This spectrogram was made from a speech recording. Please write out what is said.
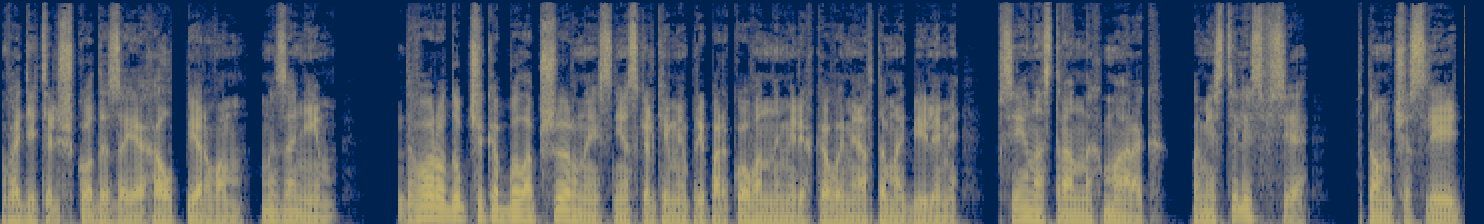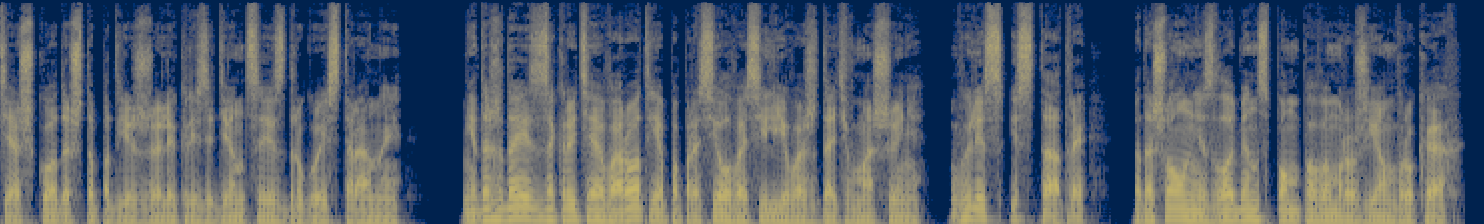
Водитель «Шкоды» заехал первым, мы за ним. Двор у Дубчика был обширный, с несколькими припаркованными легковыми автомобилями, все иностранных марок. Поместились все, в том числе и те «Шкоды», что подъезжали к резиденции с другой стороны. Не дожидаясь закрытия ворот, я попросил Васильева ждать в машине. Вылез из Татры. Подошел Незлобин с помповым ружьем в руках.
